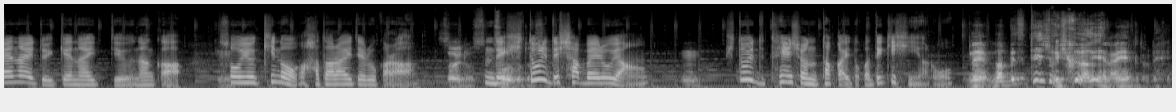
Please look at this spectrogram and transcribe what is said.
えないといけないっていうなんか、うん。そういう機能が働いてるから。そういうので一人で喋るやん、うん。一人でテンション高いとかできひんやろ？ねまあ別にテンション低いわけじゃないんやけどね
